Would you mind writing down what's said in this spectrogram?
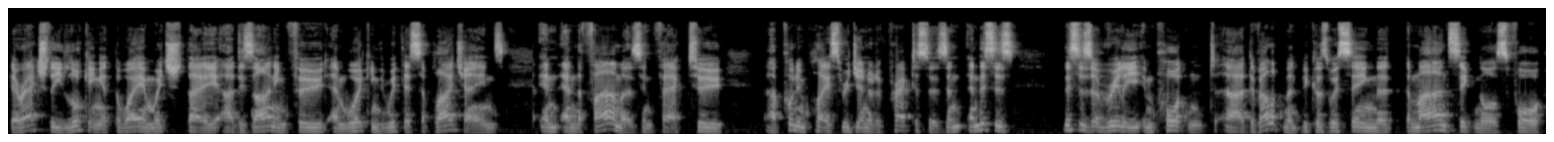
they're actually looking at the way in which they are designing food and working with their supply chains and, and the farmers, in fact, to uh, put in place regenerative practices. And, and this is this is a really important uh, development because we're seeing the demand signals for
